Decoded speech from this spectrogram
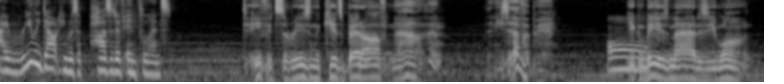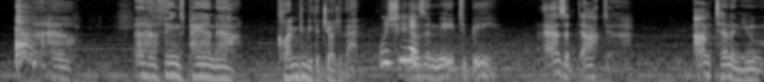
I really doubt he was a positive influence. David's the reason the kid's better off now than than he's ever been. 어. You can be oh. as mad as you want about how about how things panned out. Clem can be the judge of that. 우리 She 클랩 doesn't need to be. As a doctor, I'm telling you,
